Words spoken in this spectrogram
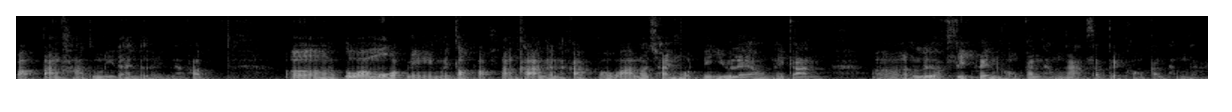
ปรับตั้งค่าตรงนี้ได้เลยนะครับ เอ่อตัวโหมดนี้ไม่ต้องปรับตั้งค่าแล้วนะครับ เพราะว่าเราใช้โหมดนี้อยู่แล้วในการเเลือกซีเควนต์ของการทำงานสเต็ปของการทำงาน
